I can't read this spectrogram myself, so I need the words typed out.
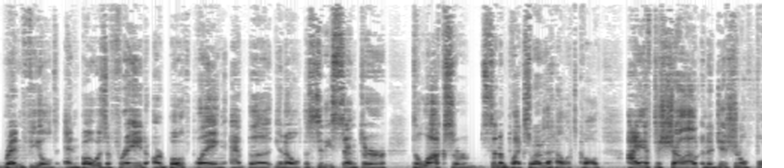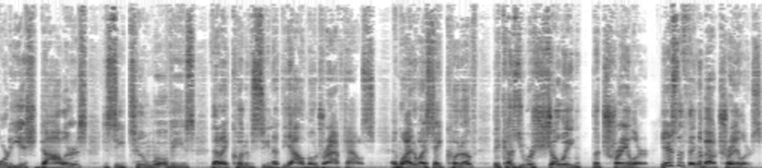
Renfield and Beau is Afraid are both playing at the, you know, the city center deluxe or Cineplex or whatever the hell it's called. I have to shell out an additional 40-ish dollars to see two movies that I could have seen at the Alamo Drafthouse. And why do I say could have? Because you were showing the trailer. Here's the thing about trailers.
